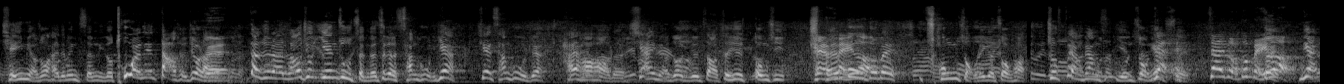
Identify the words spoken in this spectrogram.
前一秒钟还在那边整理的时候，突然间大水就来了，大水来，然后就淹住整个这个仓库。你看现在仓库我觉得还好好的，下一秒钟你就知道这些东西全部都被冲走的一个状况，就非常非常之严重。你看水下一秒都没了，你看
